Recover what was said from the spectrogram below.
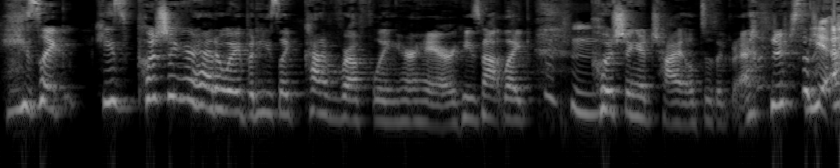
he's like he's pushing her head away, but he's like kind of ruffling her hair. He's not like mm-hmm. pushing a child to the ground or something. Yeah.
